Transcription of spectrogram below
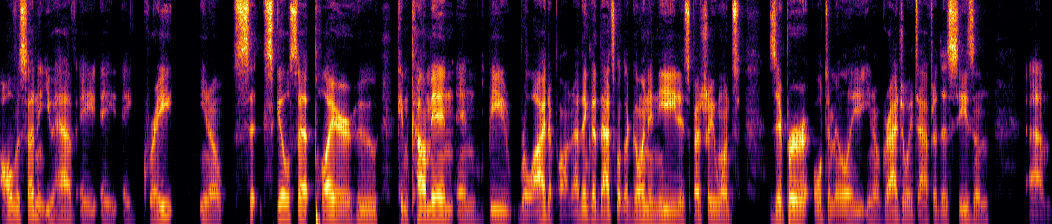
all of a sudden you have a, a, a great you know skill set player who can come in and be relied upon. I think that that's what they're going to need, especially once Zipper ultimately you know graduates after this season. Um,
